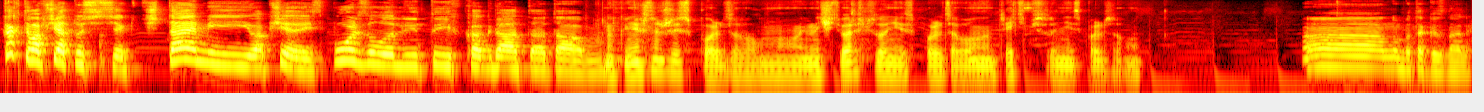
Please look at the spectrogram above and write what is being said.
Как ты вообще относишься к читами и вообще использовал ли ты их когда-то там? Ну, конечно же, использовал. Но на четвертом сезоне использовал, на третьем сезоне использовал. А, ну, мы так и знали.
